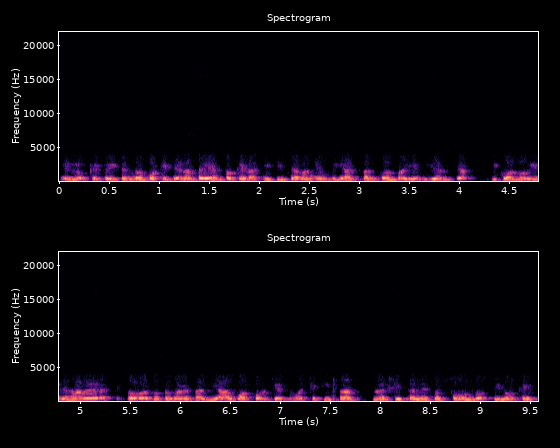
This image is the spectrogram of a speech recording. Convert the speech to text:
en los que te dicen, no, porque llénate esto, que de aquí sí te van a enviar tal cosa y evidencia, y cuando vienes a ver, todo eso te vuelve a salir agua, porque no es que quizás no existan esos fondos, sino que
